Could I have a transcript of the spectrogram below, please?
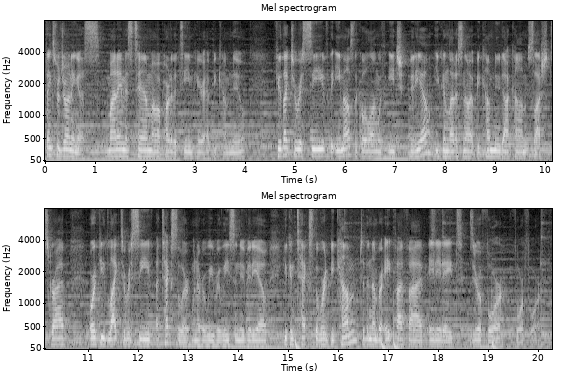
Thanks for joining us. My name is Tim. I'm a part of the team here at Become New. If you'd like to receive the emails that go along with each video, you can let us know at becomenew.com slash subscribe. Or if you'd like to receive a text alert whenever we release a new video, you can text the word become to the number 855-888-0444.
